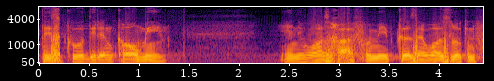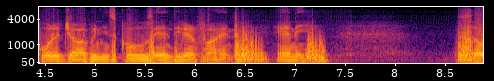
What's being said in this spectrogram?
the school didn't call me. And it was hard for me because I was looking for a job in schools and didn't find any. So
